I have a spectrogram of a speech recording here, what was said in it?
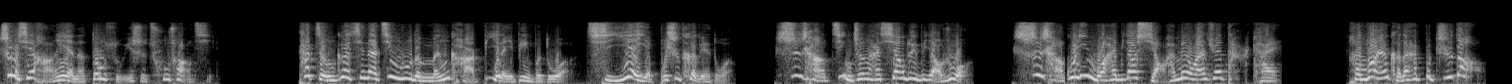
这些行业呢，都属于是初创期。它整个现在进入的门槛壁垒并不多，企业也不是特别多，市场竞争还相对比较弱，市场规模还比较小，还没有完全打开，很多人可能还不知道。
